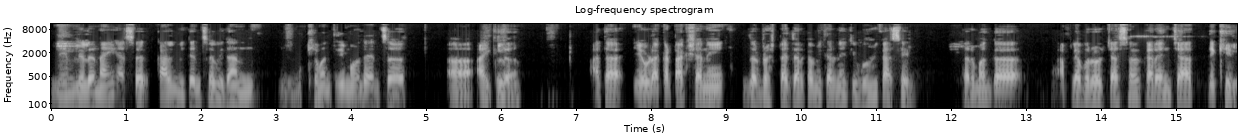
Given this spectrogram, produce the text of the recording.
नेमलेलं नाही असं काल मी त्यांचं विधान मुख्यमंत्री महोदयांचं ऐकलं. आता एवढा कटाक्षाने जर भ्रष्टाचार कमी करण्याची भूमिका असेल तर मग आपल्याबरोबरच्या सहकाऱ्यांच्या देखील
